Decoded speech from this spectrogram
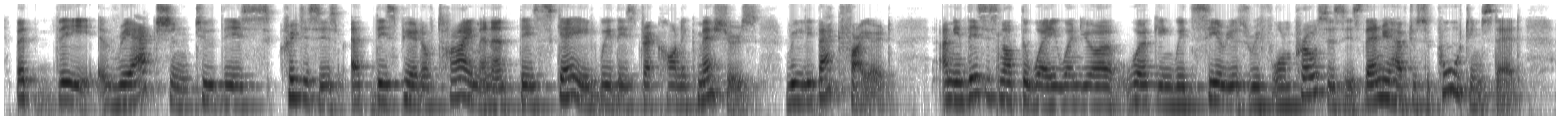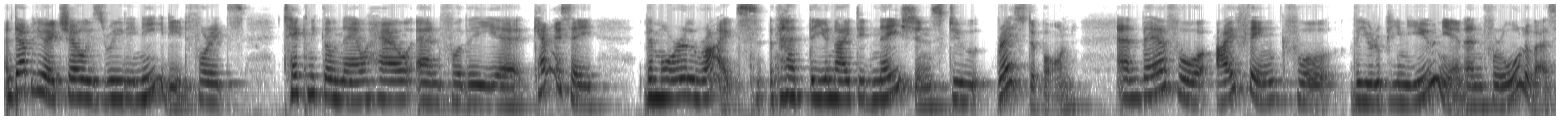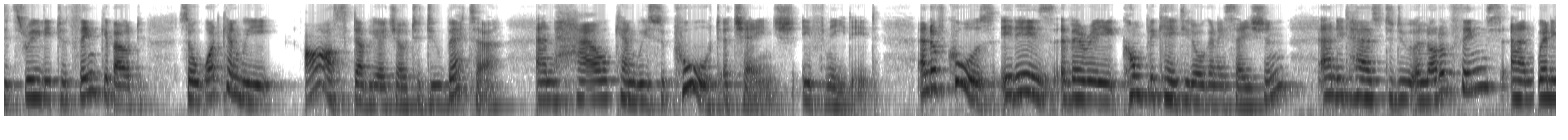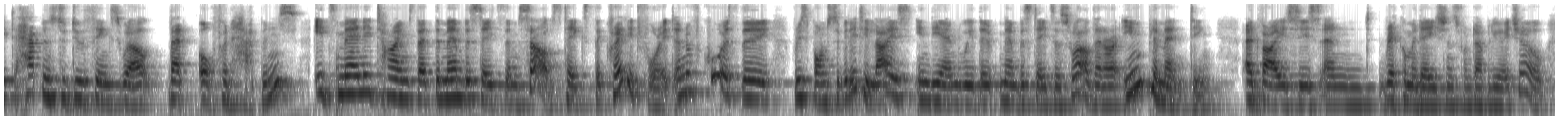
But the reaction to this criticism at this period of time and at this scale with these draconic measures really backfired I mean, this is not the way when you're working with serious reform processes. Then you have to support instead. And WHO is really needed for its technical know-how and for the, uh, can I say, the moral rights that the United Nations do rest upon. And therefore, I think for the European Union and for all of us, it's really to think about, so what can we ask WHO to do better? And how can we support a change if needed? And of course, it is a very complicated organization and it has to do a lot of things. And when it happens to do things well, that often happens. It's many times that the member states themselves takes the credit for it. And of course, the responsibility lies in the end with the member states as well that are implementing advices and recommendations from WHO.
